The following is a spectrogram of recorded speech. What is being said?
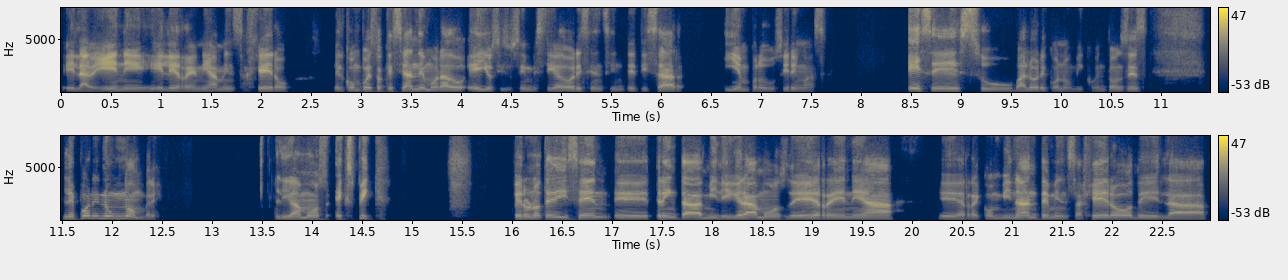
el ADN, el RNA mensajero, el compuesto que se han demorado ellos y sus investigadores en sintetizar y en producir en masa. Ese es su valor económico. Entonces, le ponen un nombre, digamos, XPIC, pero no te dicen eh, 30 miligramos de RNA eh, recombinante mensajero de la,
